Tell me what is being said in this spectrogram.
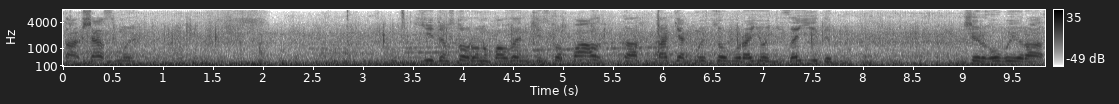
Так, зараз ми їдемо в сторону Павленківського парка, так як ми в цьому районі заїдемо черговий раз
